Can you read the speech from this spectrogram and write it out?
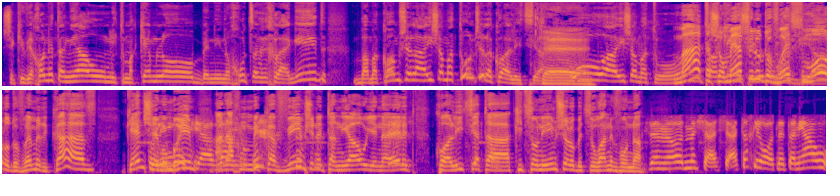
שכביכול נתניהו מתמקם לו בנינוחות, צריך להגיד, במקום של האיש המתון של הקואליציה. כן. הוא האיש המתון. מה, אתה שומע אפילו דוברי. שמאל או דוברי מרכז, כן, שהם אומרים, את יהבם." אנחנו מקווים שנתניהו ינהל את קואליציית הקיצוניים שלו בצורה נבונה. זה מאוד משעשע. צריך לראות, נתניהו,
